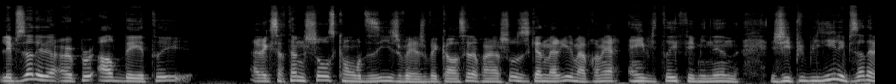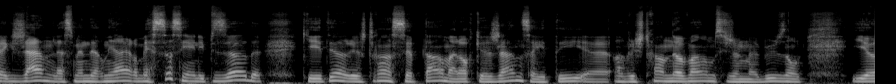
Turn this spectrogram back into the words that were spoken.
l'épisode est un peu outdated avec certaines choses qu'on dit, je vais, je vais casser la première chose. Jusqu'à Marie est ma première invitée féminine. J'ai publié l'épisode avec Jeanne la semaine dernière, mais ça, c'est un épisode qui a été enregistré en septembre, alors que Jeanne, ça a été euh, enregistré en novembre, si je ne m'abuse. Donc, il y a.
